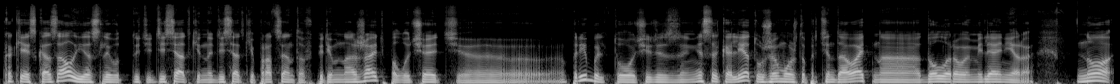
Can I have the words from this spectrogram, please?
Как я и сказал, если вот эти десятки на десятки процентов перемножать, получать э, прибыль, то через несколько лет уже можно претендовать на долларового миллионера. Но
